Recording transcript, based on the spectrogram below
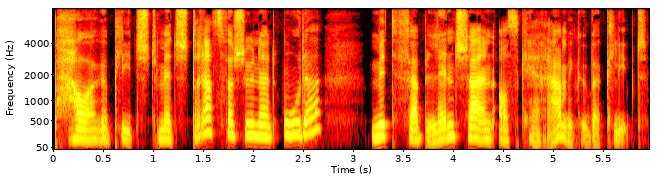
Power gepleatscht, mit Strass verschönert oder mit Verblendschalen aus Keramik überklebt.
